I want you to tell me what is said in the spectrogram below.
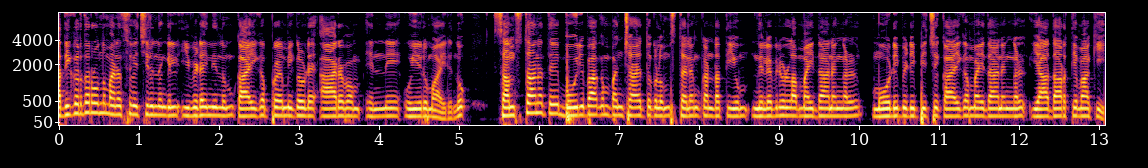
അധികൃതർ ഒന്ന് മനസ്സ് വെച്ചിരുന്നെങ്കിൽ ഇവിടെ നിന്നും കായിക പ്രേമികളുടെ ആരവം എന്നേ ഉയരുമായിരുന്നു. സംസ്ഥാനത്തെ ഭൂരിഭാഗം പഞ്ചായത്തുകളും സ്ഥലം കണ്ടെത്തിയും നിലവിലുള്ള മൈതാനങ്ങൾ മോടി പിടിപ്പിച്ച് കായിക മൈതാനങ്ങൾ യാഥാർത്ഥ്യമാക്കി.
